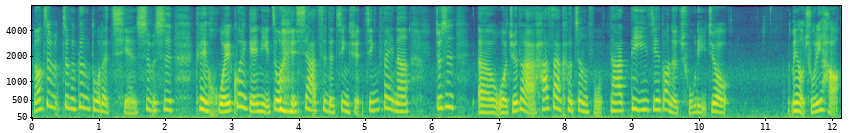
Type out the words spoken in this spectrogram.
然后这这个更多的钱是不是可以回馈给你作为下次的竞选经费呢？就是呃，我觉得啦，哈萨克政府它第一阶段的处理就。没有处理好，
